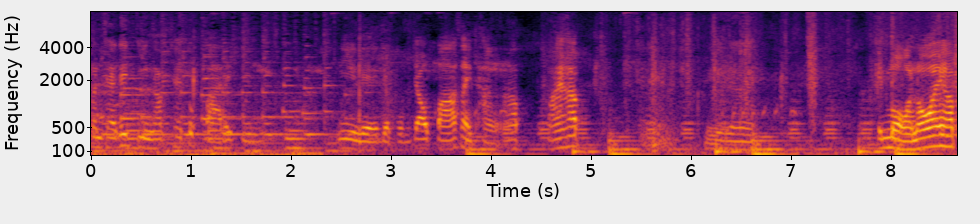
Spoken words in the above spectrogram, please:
มันใช้ได้จริงครับ ใช้ตกปลาได้จริง นี่เลย เดี๋ยวผมจะเอาปลาใส่ถังครับไปครับ นี่เลยเป็นหมอน้อยครับ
